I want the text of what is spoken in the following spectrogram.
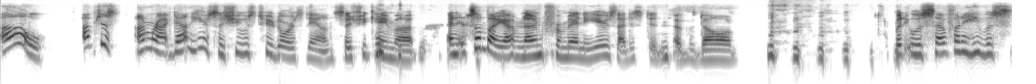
oh, I'm just I'm right down here. So she was two doors down. So she came up, and it's somebody I've known for many years. I just didn't know the dog. But it was so funny. He was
